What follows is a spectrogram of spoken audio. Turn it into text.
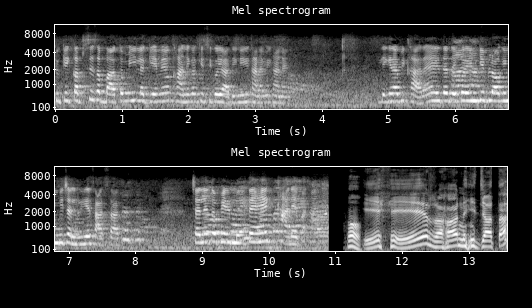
क्योंकि कब से सब बातों में ही लगे हुए हैं और खाने का किसी को याद ही नहीं है, खाना भी खाना है। लेकिन अभी खा रहे हैं, इधर देखो, इनकी ब्लॉगिंग भी चल रही है साथ साथ चले तो फिर मिलते हैं खाने पर। एहे रहा नहीं जाता।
